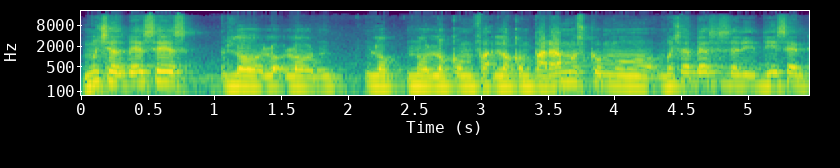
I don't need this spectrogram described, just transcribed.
Muchas veces lo, lo, lo, lo, comparamos como, muchas veces se dicen,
